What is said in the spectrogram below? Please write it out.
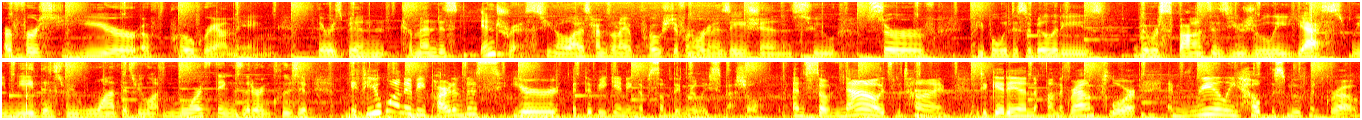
our first year of programming, there has been tremendous interest. You know, a lot of times when I approach different organizations who serve people with disabilities, the response is usually, yes, we need this, we want this, we want more things that are inclusive. If you want to be part of this, you're at the beginning of something really special. And so now is the time to get in on the ground floor and really help this movement grow.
